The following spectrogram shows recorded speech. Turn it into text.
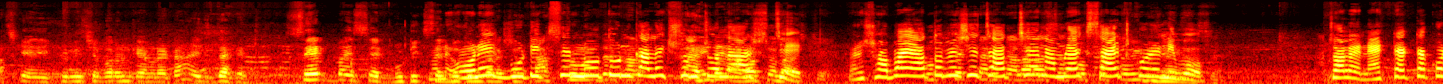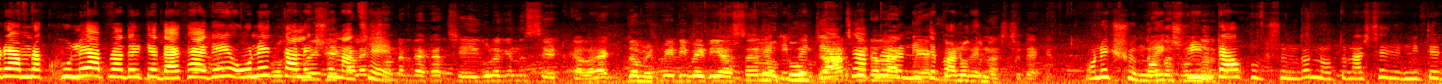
আজকে একটু নিচে করেন ক্যামেরাটা। এই দেখেন set by set boutique set অনেক বুটিক্সের নতুন কালেকশন চলে আসছে। মানে সবাই এত বেশি চাচ্ছেন আমরা এক্সাইট করে নিব। চলেন একটা একটা করে আমরা খুলে আপনাদেরকে দেখায় দেই। অনেক কালেকশন আছে। দেখাচ্ছে এইগুলো কিন্তু সেট কালার একদম পেটি পেটি আছে। নতুন যার যেটা লাগবে নিতে পারবেন। আসছে দেখেন। অনেক সুন্দর এই প্রিন্টটাও খুব সুন্দর নতুন আসছে নিচের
